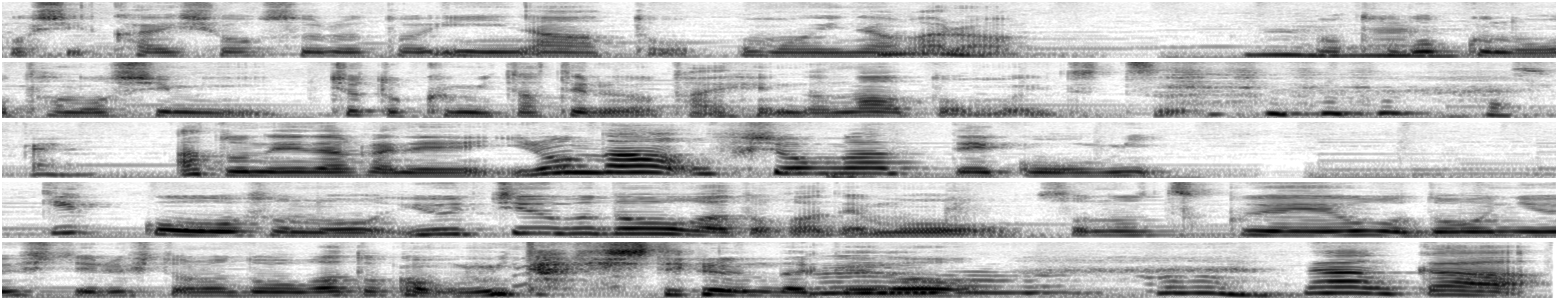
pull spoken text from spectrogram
少し解消するといいなと思いながら、うんうんまあ届くのを楽しみに、ちょっと組み立てるの大変だなと思いつつ。確かに。あとね、なんかね、いろんなオプションがあって、こう、み結構その YouTube 動画とかでも、その机を導入してる人の動画とかも見たりしてるんだけど、うんなんか、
